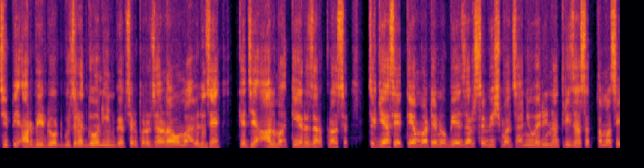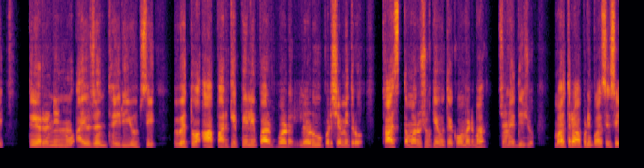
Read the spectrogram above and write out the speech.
જીપીઆરબી ડોટ ગુજરાત ગવર્ન ઇન વેબસાઇટ પર જણાવવામાં આવેલું છે કે જે હાલમાં તેર હજાર પ્લસ જગ્યા છે તે માટેનું બે હજાર છવ્વીસમાં જાન્યુઆરીના ત્રીજા સપ્તાહમાં છે તે રનિંગનું આયોજન થઈ રહ્યું છે. હવે તો આ પાર કે પેલી પાર પર લડવું પડશે મિત્રો. ખાસ તમારું શું કેવું તે કોમેન્ટમાં જણાવી દેજો. માત્ર આપણી પાસે છે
